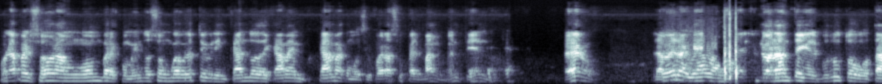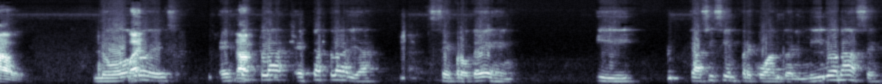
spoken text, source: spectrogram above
una persona, un hombre comiéndose un huevo y brincando de cama en cama como si fuera Superman, no entiendo. Pero la verdad que el ignorante y el bruto votado. Lo otro es, estas, estas playas se protegen y casi siempre cuando el nido nace,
